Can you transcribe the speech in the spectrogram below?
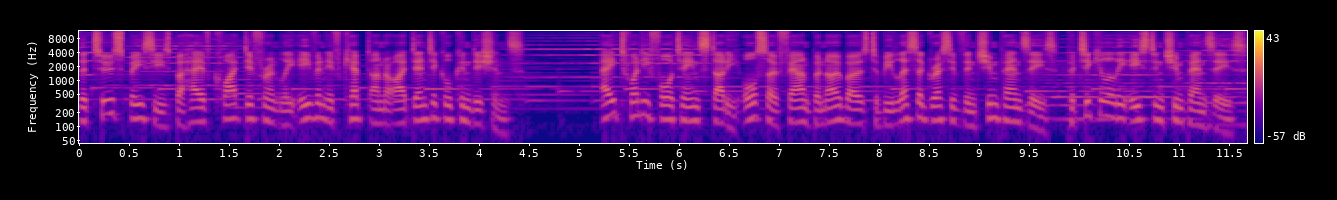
The two species behave quite differently even if kept under identical conditions. A 2014 study also found bonobos to be less aggressive than chimpanzees, particularly eastern chimpanzees.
